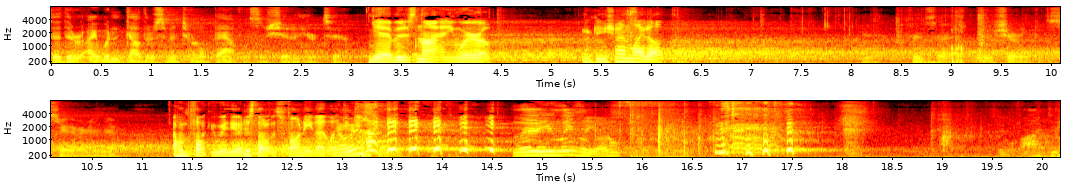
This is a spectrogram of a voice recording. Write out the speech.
So there, I wouldn't doubt there's some internal baffles and shit in here too. Yeah, but it's not anywhere up. Can you shine light up? For a. I'm sure I'll put the cigarette in there. I'm fucking with you. I just thought it was funny that like No, the guy. Well, you lazy. I don't smoke in here. Well, I do.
